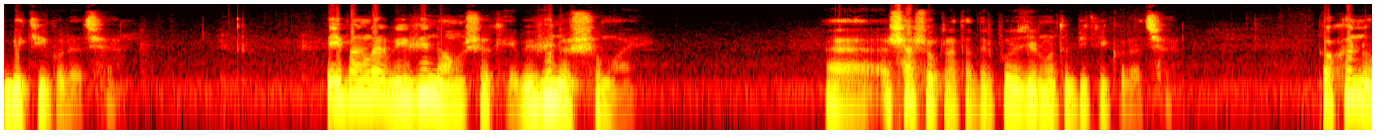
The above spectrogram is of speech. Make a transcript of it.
বিক্রি করেছে। এই বাংলার বিভিন্ন অংশকে, বিভিন্ন সময় শাসকরা তাদের প্রয়োজন মতো বিক্রি করেছে। কখনো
